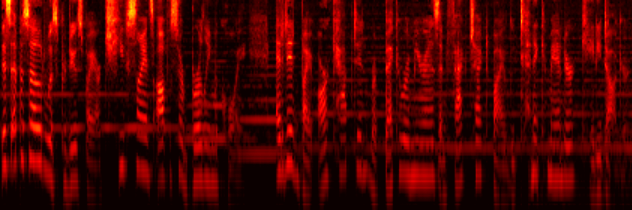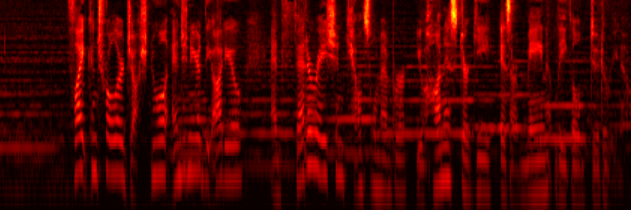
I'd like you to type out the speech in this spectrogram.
This episode was produced by our Chief Science Officer, Berly McCoy, edited by our captain, Rebecca Ramirez, and fact checked by Lieutenant Commander Katie Daugert. Flight controller Josh Newell engineered the audio, and Federation Council member Johannes Doerge is our main legal deuterino.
